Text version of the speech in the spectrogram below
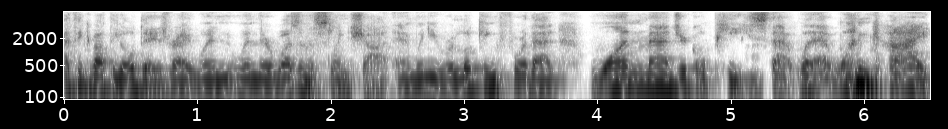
I, think about the old days right when when there wasn't a slingshot and when you were looking for that one magical piece that that one guy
